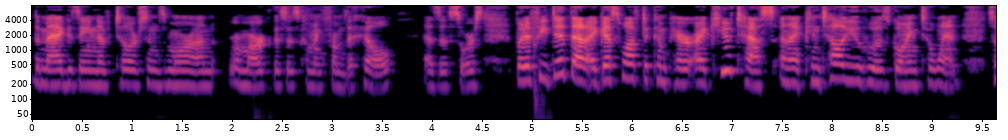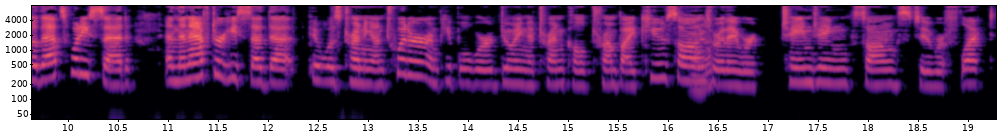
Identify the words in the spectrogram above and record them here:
the magazine of Tillerson's moron remark. This is coming from The Hill as a source. But if he did that, I guess we'll have to compare IQ tests, and I can tell you who is going to win. So that's what he said. And then after he said that, it was trending on Twitter, and people were doing a trend called Trump IQ songs, Mhm. where they were changing songs to reflect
